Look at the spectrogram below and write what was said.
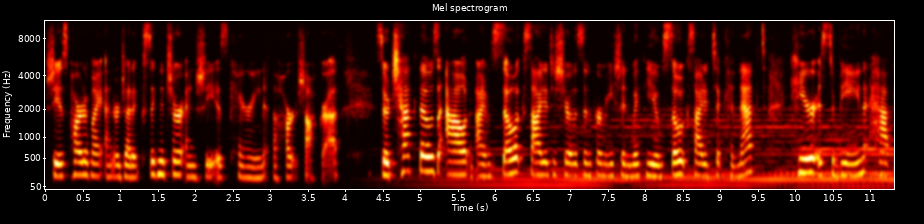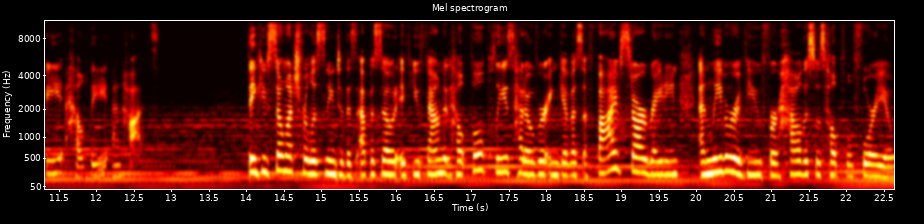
She is part of my energetic signature and she is carrying the heart chakra. So check those out. I'm so excited to share this information with you. I'm so excited to connect. Here is to being happy, healthy, and hot. Thank you so much for listening to this episode. If you found it helpful, please head over and give us a five star rating and leave a review for how this was helpful for you.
